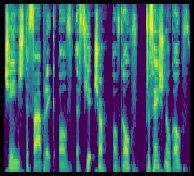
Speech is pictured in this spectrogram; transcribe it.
changed the fabric of the future of golf, professional golf.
